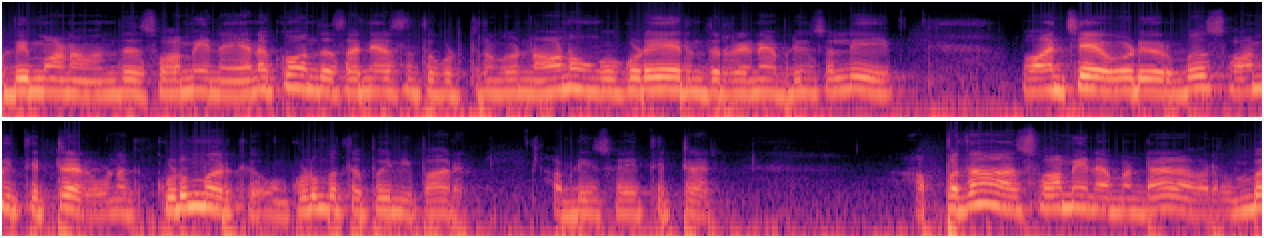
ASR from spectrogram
அபிமானம் வந்து சுவாமி நான் எனக்கும் அந்த சன்னியாசத்தை கொடுத்துருங்க நானும் உங்கள் கூடயே இருந்துடுறேனே அப்படின்னு சொல்லி வாஞ்சையை ஓடி வரும்போது சுவாமி திட்டார் உனக்கு குடும்பம் இருக்குது உன் குடும்பத்தை போய் நீ பாரு அப்படின்னு சொல்லி திட்டார் அப்போ தான் சுவாமி என்ன பண்ணுறார் அவர் ரொம்ப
